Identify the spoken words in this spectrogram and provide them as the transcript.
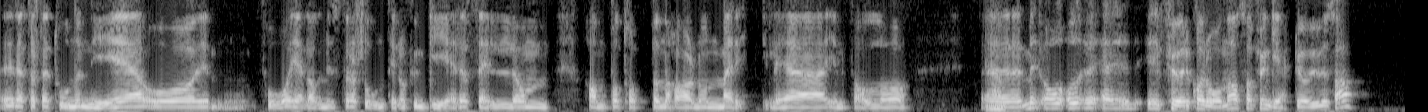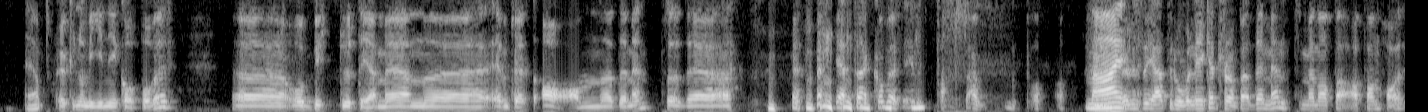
rett og slett tone ned og få hele administrasjonen til å fungere, selv om han på toppen har noen merkelige innfall. Og, eh, men, og, og eh, før korona så fungerte jo USA. Ja. Økonomien gikk oppover. og Å bytte ut det med en eh, eventuelt annen dement, det jeg ikke om jeg vil ta sjansen på. Nei. Si, jeg tror vel ikke Trump er dement, men at, at han har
